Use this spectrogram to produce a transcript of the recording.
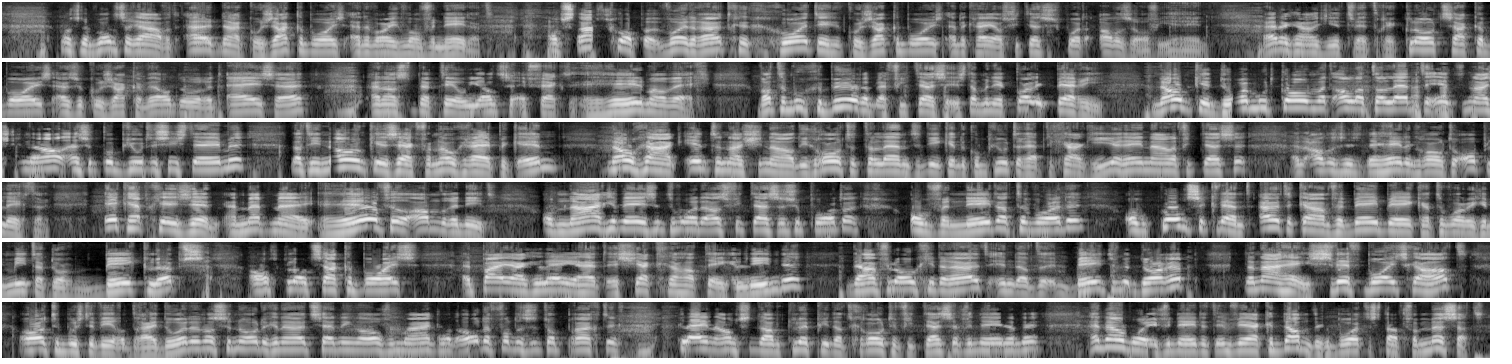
Want ze woensdagavond uit naar Kozakkenboys en dan word je gewoon vernederd. Op strafschoppen word je eruit gegooid tegen Kozakkenboys en dan krijg je als Vitesse Sport alles over je heen. He, dan gaan ze je twitteren. Klootzakkenboys en ze kozakken wel door het ijs. En dan is het met Theo Jansen effect helemaal weg. Wat er moet gebeuren bij Vitesse is dat meneer Colli Perry nou een keer door moet komen met alle talenten internationaal en zijn computersystemen. Dat hij nou een keer zegt van nou grijp ik in. Nou ga ik internationaal die grote talenten die ik in de computer heb, die ga ik hierheen naar Vitesse. En anders is het een hele grote oplichter. Ik heb geen zin, en met mij heel veel anderen niet, om nagewezen te worden als Vitesse supporter, om vernederd te worden, om consequent uit de KNVB-beker te worden gemieterd door B-clubs als klootzakkenboys. Een paar jaar geleden het een check gehad tegen Liende. Daar vloog je eruit in dat betere dorp. Daarna je Swift Boys gehad. Oh, toen moest de wereld draait door. Daar was ze nodig een uitzending over maken. Want oh, dat vonden ze toch prachtig. Klein Amsterdam clubje dat grote Vitesse vernederde. En nou word je vernederd in Werkendam, de geboortestad van Mussert.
